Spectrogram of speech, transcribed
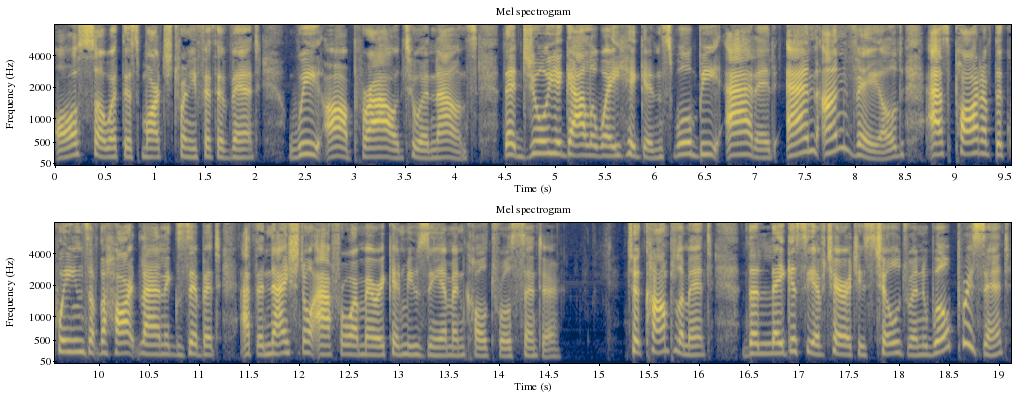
Also, at this March 25th event, we are proud to announce that Julia Galloway Higgins will be added and unveiled as part of the Queens of the Heartland exhibit at the National Afro American Museum and Cultural Center. To complement the legacy of Charity's children, we'll present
